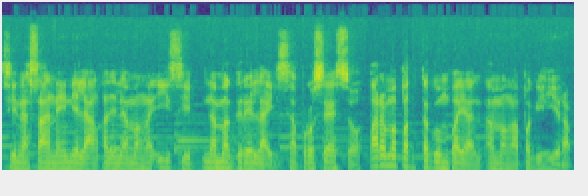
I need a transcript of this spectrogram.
sinasanay nila ang kanilang mga isip na mag-rely sa proseso para mapagtagumpayan ang mga paghihirap.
